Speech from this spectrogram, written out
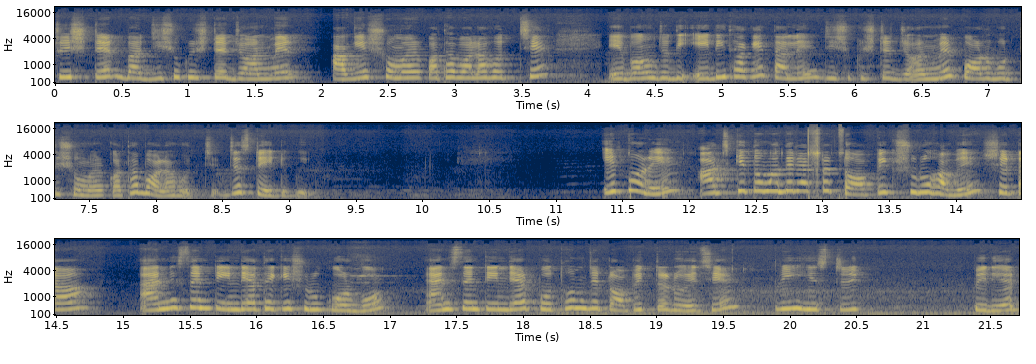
খ্রিস্টের বা যীশু খ্রিস্টের জন্মের আগের সময়ের কথা বলা হচ্ছে এবং যদি এডি থাকে, তাহলে যীশু খ্রিস্টের জন্মের পরবর্তী সময়ের কথা বলা হচ্ছে। জাস্ট এইটুকুই। এরপরে আজকে তোমাদের একটা টপিক শুরু হবে, সেটা অ্যানিসেন্ট ইন্ডিয়া থেকে শুরু করব। অ্যানিসেন্ট ইন্ডিয়ার প্রথম যে টপিকটা রয়েছে প্রি হিস্ট্রিক পিরিয়ড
